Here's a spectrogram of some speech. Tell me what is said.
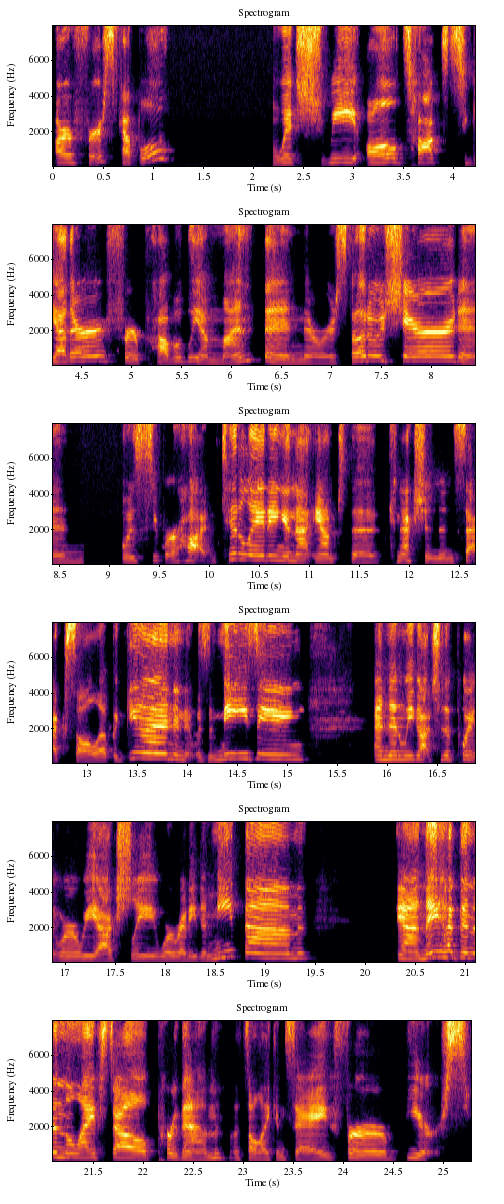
our first couple which we all talked together for probably a month and there was photos shared and it was super hot and titillating and that amped the connection and sex all up again and it was amazing and then we got to the point where we actually were ready to meet them and they had been in the lifestyle per them, that's all I can say, for years.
